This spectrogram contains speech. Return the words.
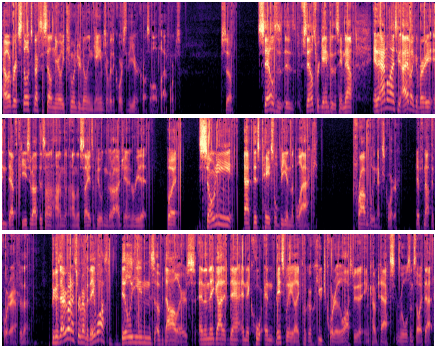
However, it still expects to sell nearly 200 million games over the course of the year across all platforms. So sales is, is sales for games are the same now. In analyzing, I have like a very in-depth piece about this on on, on the site, so people can go to IGN and read it. But Sony at this pace will be in the black probably next quarter, if not the quarter after that. Because everyone has to remember they lost billions of dollars, and then they got it down, and they qu- and basically like took a huge quarterly loss due to income tax rules and stuff like that.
